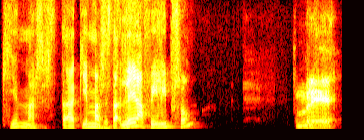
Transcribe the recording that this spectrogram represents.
¿Quién más está? ¿Quién más está? Lena Philipson. Hombre,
